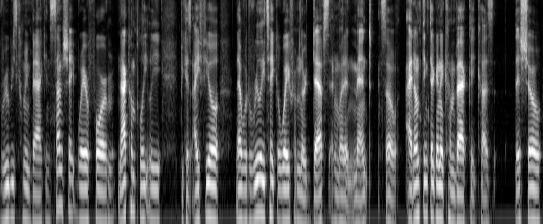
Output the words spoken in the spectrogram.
Ruby's coming back in some shape, way, or form. Not completely, because I feel that would really take away from their deaths and what it meant. So I don't think they're to come back because this show,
